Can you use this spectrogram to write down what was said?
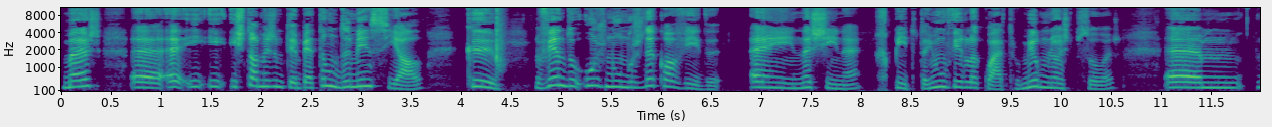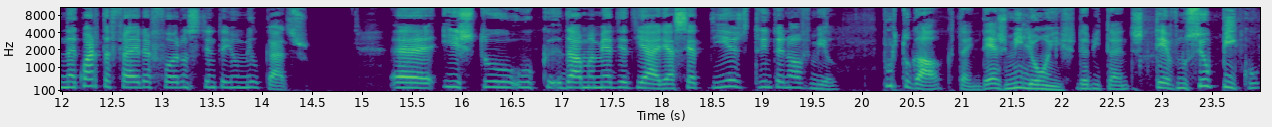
mas uh, isto ao mesmo tempo é tão demencial que, vendo os números da Covid em, na China, repito, tem 1,4 mil milhões de pessoas. Um, na quarta-feira foram 71 mil casos. Uh, isto o que dá uma média diária há sete dias de 39 mil. Portugal, que tem 10 milhões de habitantes, teve no seu pico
